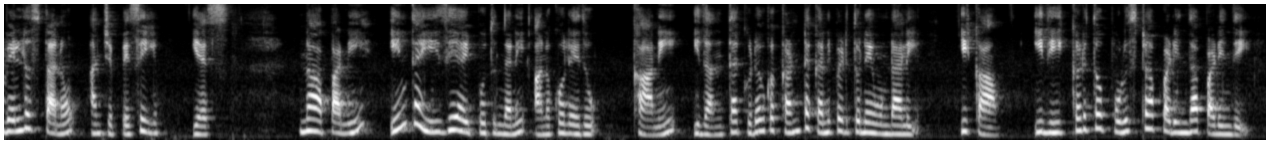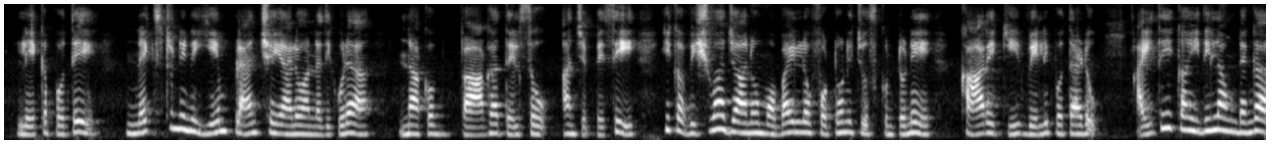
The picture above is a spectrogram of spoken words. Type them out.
వెళ్ళొస్తాను అని చెప్పేసి ఎస్ నా పని ఇంత ఈజీ అయిపోతుందని అనుకోలేదు. కానీ ఇదంతా కూడా ఒక కంట కనిపెడుతూనే ఉండాలి. ఇక ఇది ఇక్కడితో పుల్ స్టాప్ పడిందా పడింది. లేకపోతే నెక్స్ట్ నేను ఏం ప్లాన్ చేయాలో అన్నది కూడా నాకు బాగా తెలుసు అని చెప్పేసి ఇక విశ్వజాను మొబైల్లో ఫోటోని చూసుకుంటూనే కారెక్కి వెళ్ళిపోతాడు. అయితే ఇక ఇదిలా ఉండగా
